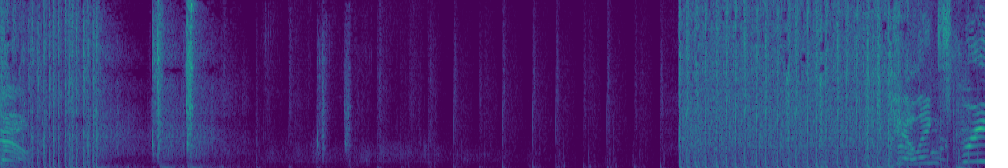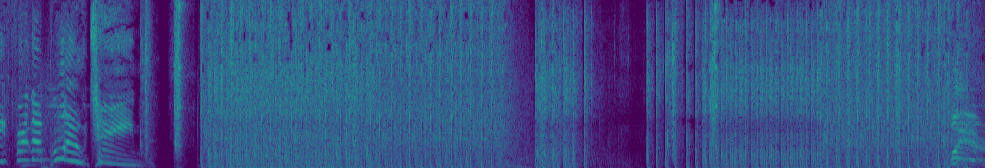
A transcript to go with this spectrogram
down! Killing spree for the blue team! Clear!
